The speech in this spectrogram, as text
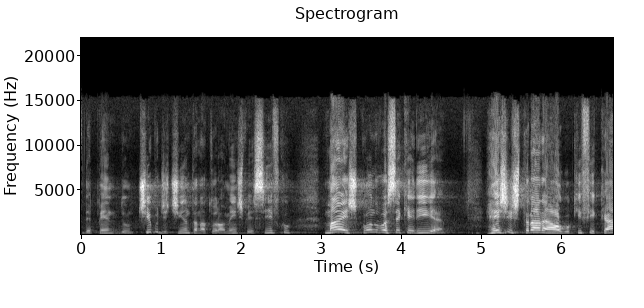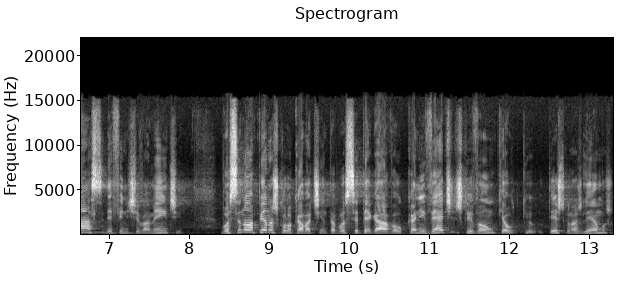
depende do tipo de tinta naturalmente específico, mas quando você queria registrar algo que ficasse definitivamente, você não apenas colocava tinta, você pegava o canivete de escrivão, que é o, que o texto que nós lemos,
